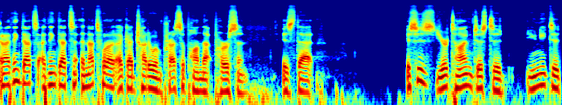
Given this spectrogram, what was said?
and I think that's, I think that's, and that's what I, like, I try to impress upon that person is that this is your time just to, you need to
